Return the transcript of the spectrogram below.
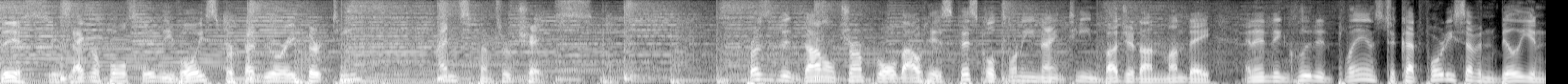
This is AgriPulse Daily Voice for February 13th. I'm Spencer Chase. President Donald Trump rolled out his fiscal 2019 budget on Monday, and it included plans to cut $47 billion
